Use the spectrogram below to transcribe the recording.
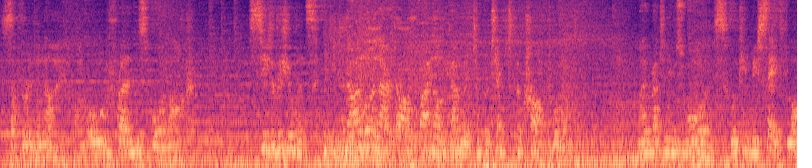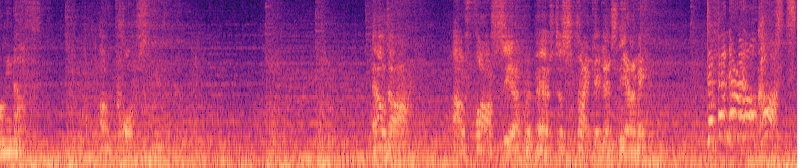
Suffering and I, are old friends, Warlock. See to the humans, and I will enact our final gambit to protect the craft world. My retinue's wards will keep me safe long enough. Of course, Ethan. Eldar! Our Farseer prepares to strike against the enemy. Defend her at all costs!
